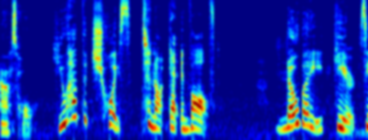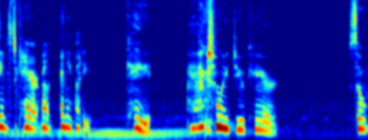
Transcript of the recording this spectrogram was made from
asshole. You had the choice to not get involved. Nobody here seems to care about anybody. Kate, I actually do care. So,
